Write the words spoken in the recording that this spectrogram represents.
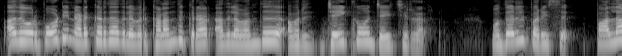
அது ஒரு போட்டி நடக்கிறது அதில் இவர் கலந்துக்கிறார். அதில் வந்து அவர் ஜெயிக்கவும் ஜெயிச்சிடுறார். முதல் பரிசு. பல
